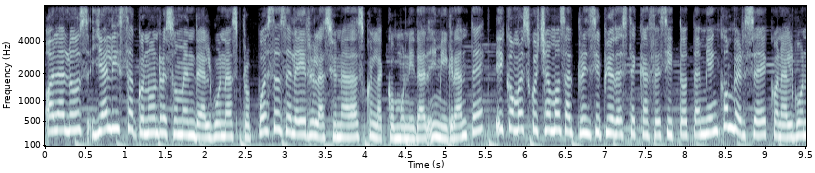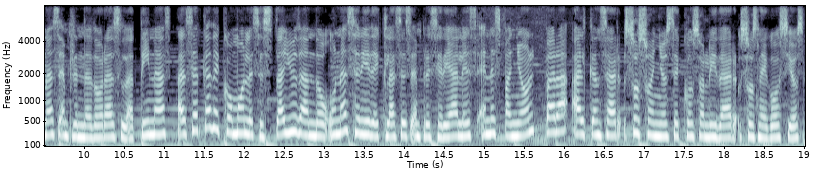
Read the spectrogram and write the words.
Hola Luz, ya lista con un resumen de algunas propuestas de ley relacionadas con la comunidad inmigrante y como escuchamos al principio de este cafecito, también conversé con algunas emprendedoras latinas acerca de cómo les está ayudando una serie de clases empresariales en español para alcanzar sus sueños de consolidar sus negocios.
